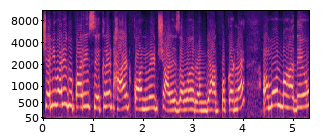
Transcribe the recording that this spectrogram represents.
शनिवारी दुपारी सेक्रेट हार्ट कॉन्व्हेंट शाळेजवळ रंगेहात पकडलाय. अमोल महादेव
